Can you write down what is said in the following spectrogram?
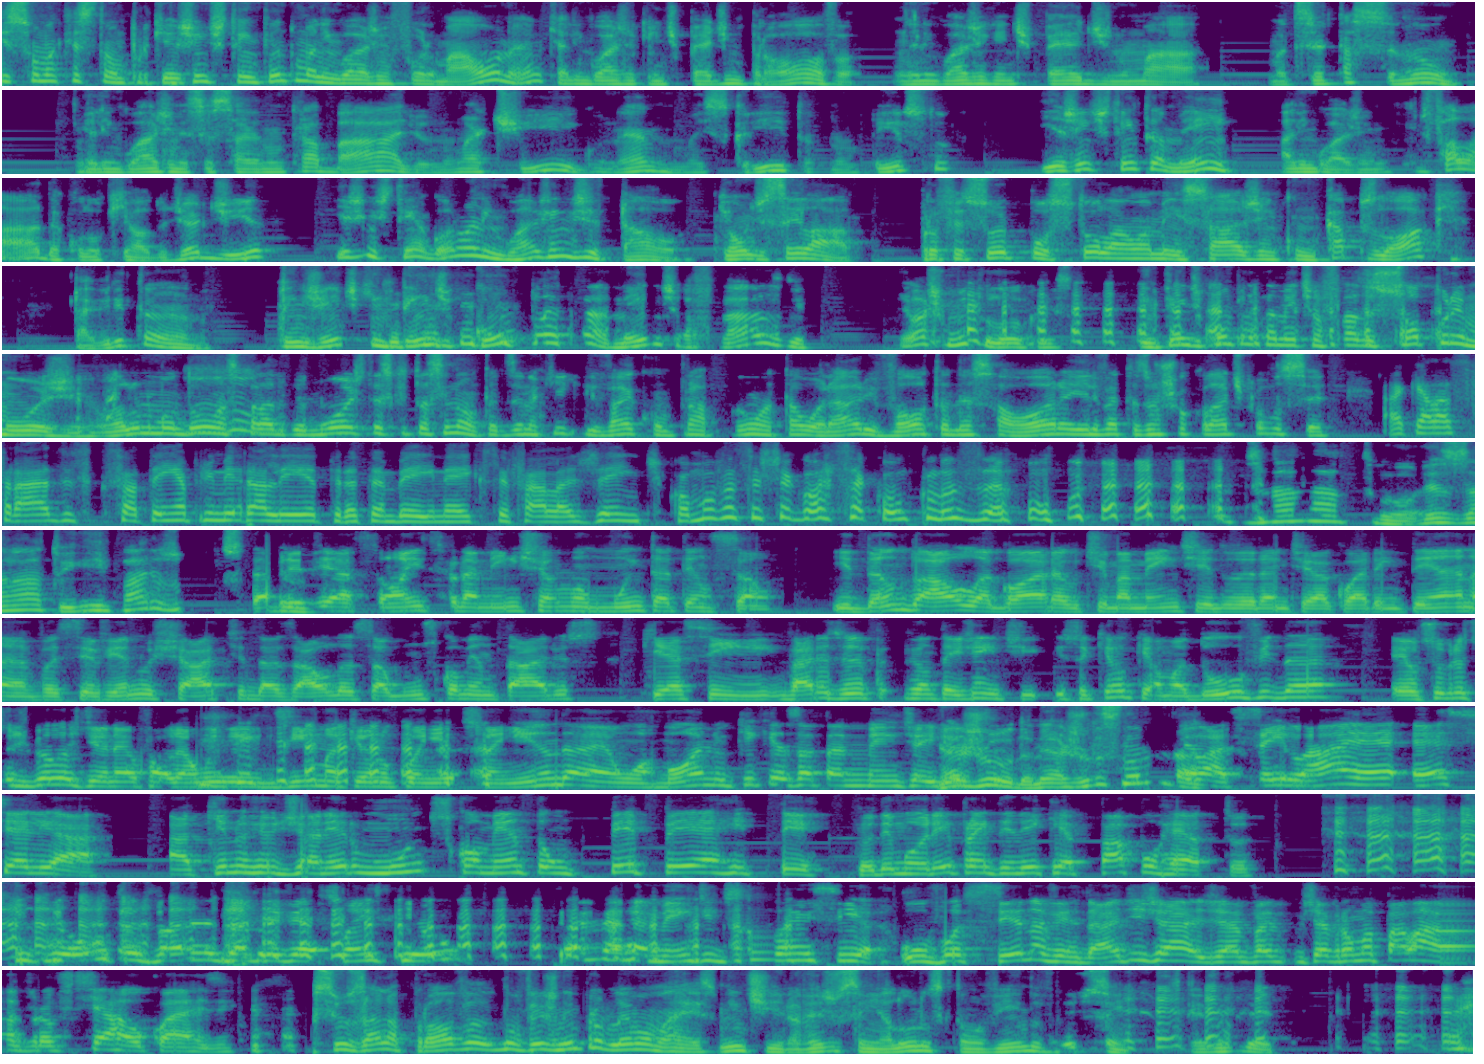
isso é uma questão, porque a gente tem tanto uma linguagem formal, né, que é a linguagem que a gente pede em prova, a linguagem que a gente pede numa uma dissertação, a linguagem necessária num trabalho, num artigo, né, numa escrita, num texto. E a gente tem também a linguagem falada, coloquial do dia a dia, e a gente tem agora uma linguagem digital, que é onde, sei lá, o professor postou lá uma mensagem com caps lock, tá gritando. Tem gente que entende completamente a frase Eu acho muito louco isso. Entende completamente a frase só por emoji. O aluno mandou umas palavras de emoji, tá escrito assim: não, tá dizendo aqui que ele vai comprar pão a tal horário e volta nessa hora e ele vai trazer um chocolate para você. Aquelas frases que só tem a primeira letra também, né? Que você fala, gente, como você chegou a essa conclusão? exato, exato. E, e vários outros. Abreviações, para mim, chamam muita atenção. E dando aula agora, ultimamente, durante a quarentena, você vê no chat das aulas alguns comentários que, assim, várias vezes eu perguntei, gente, isso aqui é o quê? É uma dúvida? Eu sou professor de biologia, né? Eu falo, é uma enzima que eu não conheço ainda? É um hormônio? O que, que exatamente é isso? Me ajuda, me ajuda, senão não dá. Sei lá, sei lá, é SLA. Aqui no Rio de Janeiro, muitos comentam PPRT, que eu demorei para entender que é papo reto. Entre outras várias abreviações que eu severamente desconhecia. O você, na verdade, já, já, vai, já virou uma palavra oficial, quase. Se usar na prova, não vejo nem problema mais. Mentira, vejo sim. Alunos que estão ouvindo, vejo sim.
